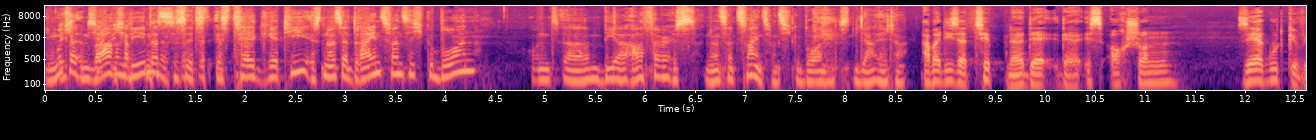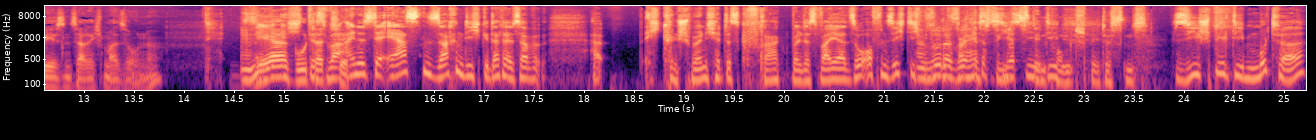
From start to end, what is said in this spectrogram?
Die Mutter Ich- im wahren ich hab Leben, das- das, ist jetzt Estelle Getty, ist 1923 geboren und äh, Bea Arthur ist 1922 geboren, ist ein Jahr älter. Aber dieser Tipp, ne, der, der ist auch schon sehr gut gewesen, sag ich mal so, ne? Sehr ich, guter Das war Tipp. eines der ersten Sachen, die ich gedacht habe. Ich, hab, hab, ich könnte schwören, ich hätte es gefragt, weil das war ja so offensichtlich. wie Also du oder so gefragt hättest hast, du sie- jetzt sie, den die, Punkt spätestens. Sie spielt die Mutter.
